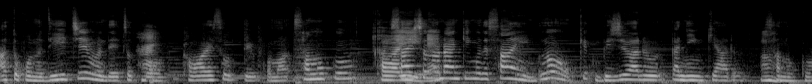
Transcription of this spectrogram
ああとこの D チームでちょっとはいかわいそうっていうか、まあ、佐野くん？かわいい最初のね。ランキングで3位の結構ビジュアルが人気あるうん佐野くん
